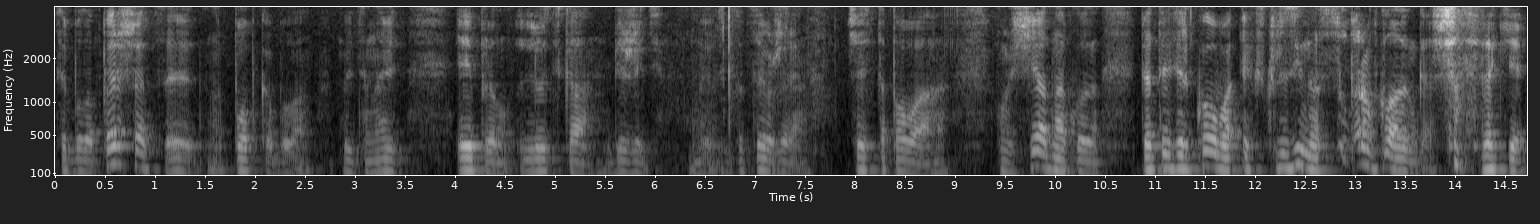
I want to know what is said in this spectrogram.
це була перша, це ну, попка була. Дивіться, навіть April людська біжить. За це вже честь та повага. Ось ще одна обкладинка. П'ятизіркова ексклюзивна суперобкладинка. Що це таке?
